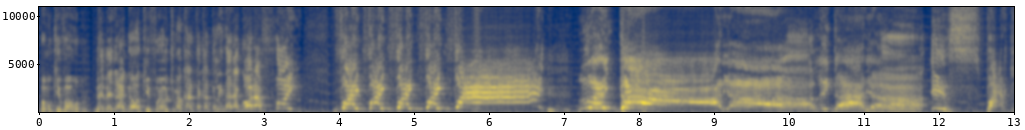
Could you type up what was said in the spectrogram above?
vamos que vamos, Bebê Dragão aqui foi a última carta, carta lendária agora, foi! Vai, vai, vai, vai, vai! Lendária! Lendária! Spark!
